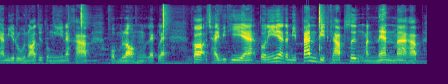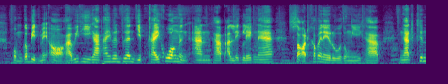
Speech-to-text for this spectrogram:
ฮะมีรูน็อตอยู่ตรงนี้นะครับ ผมลองแรกๆก็ใช้วิธีฮะตัวนี้เนี่ยจะมีแป้นบิดครับซึ่งมันแน่นมากครับ ผมก็บิดไม่ออกครับวิธีครับให้เพื่อนๆหยิบไขควง 1 อันครับอันเล็กๆนะฮะสอดเข้าไปในรูตรงนี้ครับงัดขึ้น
